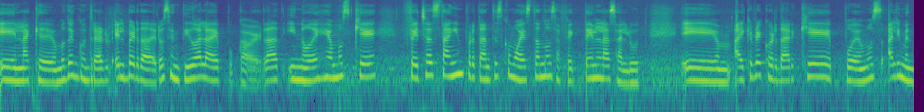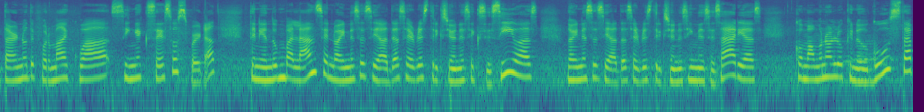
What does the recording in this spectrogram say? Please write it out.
en la que debemos de encontrar el verdadero sentido a la época, ¿verdad? Y no dejemos que fechas tan importantes como estas nos afecten la salud. Eh, hay que recordar que podemos alimentarnos de forma adecuada sin excesos, ¿verdad? Teniendo un balance, no hay necesidad de hacer restricciones excesivas, no hay necesidad de hacer restricciones innecesarias, comámonos lo que nos gusta,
